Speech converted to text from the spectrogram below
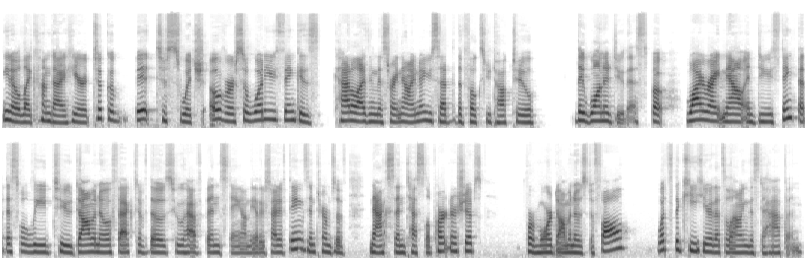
you know, like Hyundai here, it took a bit to switch over. So what do you think is catalyzing this right now? I know you said that the folks you talk to, they want to do this, but why right now? And do you think that this will lead to domino effect of those who have been staying on the other side of things in terms of NACS and Tesla partnerships for more dominoes to fall? What's the key here that's allowing this to happen?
